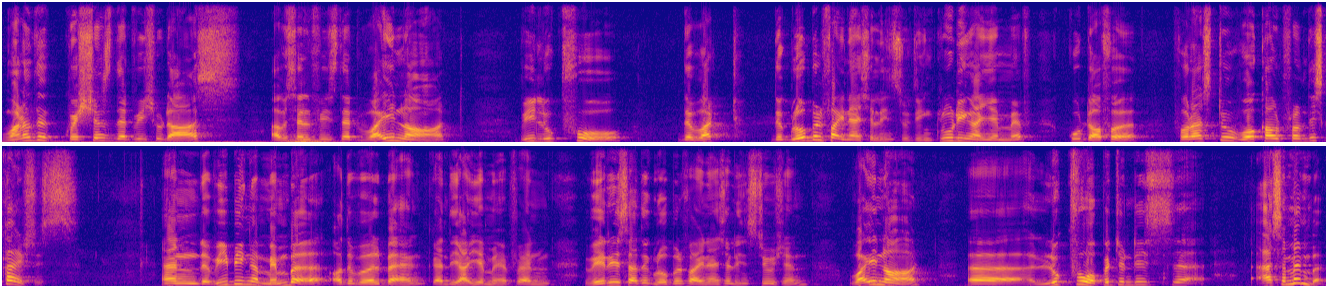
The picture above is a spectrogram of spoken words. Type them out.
one of the questions that we should ask ourselves is that why not we look for the what the global financial institute including IMF could offer for us to walk out from this crisis. And we being a member of the World Bank and the IMF and various other global financial institutions, why not uh, look for opportunities uh, as a member?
